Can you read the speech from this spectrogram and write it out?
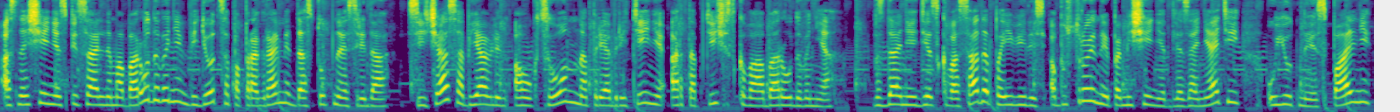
Оснащение специальным оборудованием ведется по программе «Доступная среда». Сейчас объявлен аукцион на приобретение ортоптического оборудования. В здании детского сада появились обустроенные помещения для занятий, уютные спальни,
